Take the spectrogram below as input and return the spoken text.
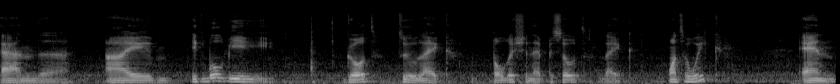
And uh, I it will be good to like publish an episode like once a week and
